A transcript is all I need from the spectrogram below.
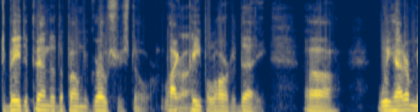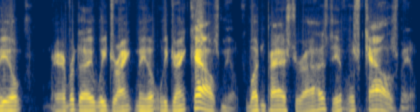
to be dependent upon the grocery store like right. people are today. Uh, we had our milk every day. We drank milk. We drank cow's milk. It wasn't pasteurized. It was cow's milk.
